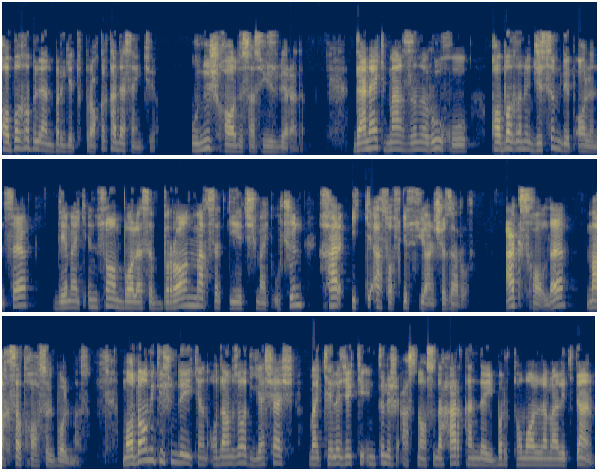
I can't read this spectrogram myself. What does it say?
qobig'i bilan birga tuproqqa qadasangchi unish hodisasi yuz beradi. Danak mag'zini ruhu qobig'ini jism deb olinsa demak inson bolasi biron maqsadga yetishmak uchun har ikki asosga suyanishi zarur. Aks holda maqsad hosil bo'lmas. Modomiki shunday ekan odamzod yashash va kelajakka intilish asnosida har qanday bir tomonlamalikdan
